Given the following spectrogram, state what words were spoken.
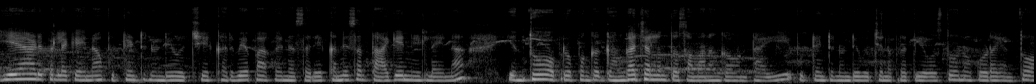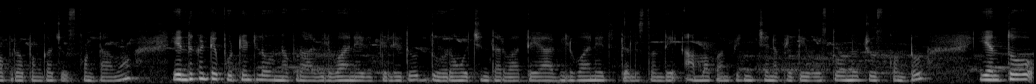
ఏ ఆడపిల్లకైనా పుట్టింటి నుండి వచ్చే కరివేపాకైనా సరే కనీసం తాగే నీళ్ళైనా ఎంతో అపరూపంగా గంగాజలంతో సమానంగా ఉంటాయి. పుట్టింటి నుండి వచ్చిన ప్రతి వస్తువును కూడా ఎంతో అపరూపంగా చూసుకుంటాము. ఎందుకంటే పుట్టింట్లో ఉన్నప్పుడు ఆ విలువ అనేది తెలియదు దూరం వచ్చిన తర్వాతే ఆ విలువ అనేది తెలుస్తుంది. అమ్మ పంపించిన ప్రతి వస్తువును చూసుకుంటూ ఎంతో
